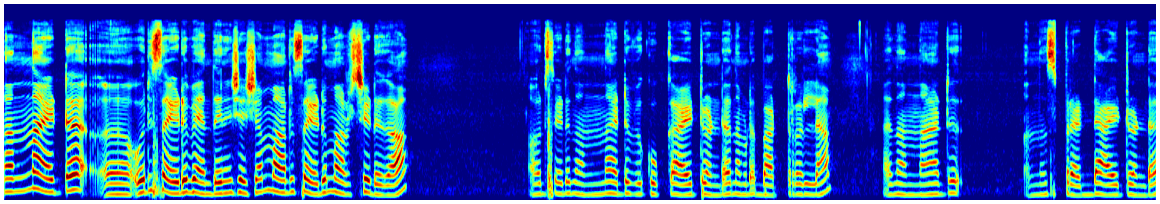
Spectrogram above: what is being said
നന്നായിട്ട് ഒരു സൈഡ് വെന്തതിന് ശേഷം മറു സൈഡ് മറിച്ചിടുക. ഒരു സൈഡ് നന്നായിട്ട് കുക്കായിട്ടുണ്ട് നമ്മുടെ ബട്ടറെല്ലാം. അത് നന്നായിട്ട് ഒന്ന് സ്പ്രെഡ് ആയിട്ടുണ്ട്.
